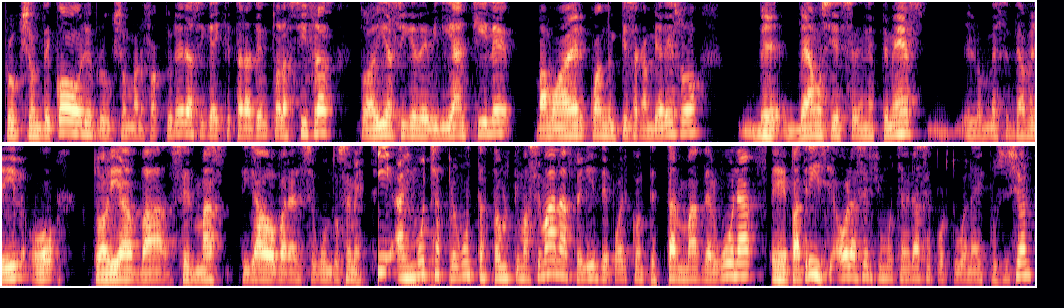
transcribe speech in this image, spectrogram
producción de cobre, producción manufacturera, así que hay que estar atento a las cifras. Todavía sigue debilidad en Chile. Vamos a ver cuándo empieza a cambiar eso. Veamos si es en este mes, en los meses de abril o todavía va a ser más tirado para el segundo semestre. Y hay muchas preguntas esta última semana, feliz de poder contestar más de alguna. Eh, Patricia, hola Sergio, muchas gracias por tu buena disposición.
